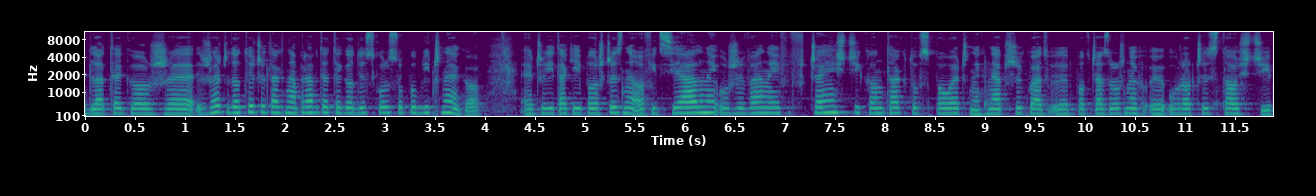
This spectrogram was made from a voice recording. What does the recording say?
dlatego że rzecz dotyczy tak naprawdę tego dyskursu publicznego, czyli takiej polszczyzny oficjalnej, używanej w części kontaktów społecznych, na przykład podczas różnych uroczystości,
